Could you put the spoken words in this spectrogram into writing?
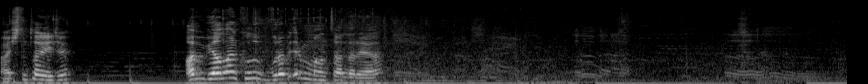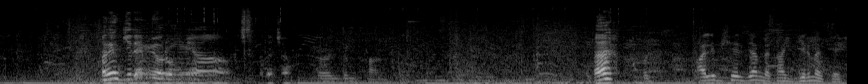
Açtım tarayıcı. Abi bir alan kulu vurabilir mi mantarlara ya? Kanka giremiyorum ya. Çıldıracağım. Öldüm kanka. Heh? Ali bir şey diyeceğim de kanka girmeseydin.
